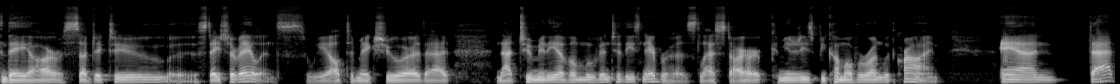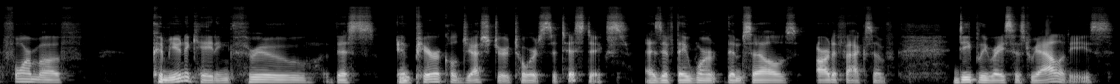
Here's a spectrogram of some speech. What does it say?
they are subject to uh, state surveillance. We ought to make sure that not too many of them move into these neighborhoods, lest our communities become overrun with crime. And that form of communicating through this empirical gesture towards statistics, as if they weren't themselves artifacts of deeply racist realities,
